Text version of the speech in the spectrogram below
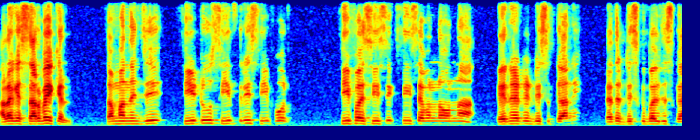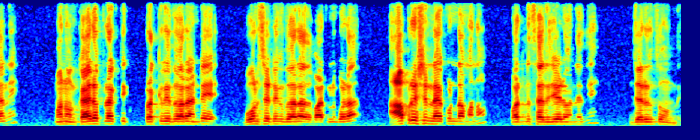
అలాగే సర్వైకల్ సంబంధించి C two C three C four C five C six C సెవెన్లో ఉన్న ఎరినేటెడ్ డిస్క్ కానీ లేదా డిస్క్ బల్జెస్ కానీ మనం కైరోప్రాక్టిక్ ప్రక్రియ ద్వారా అంటే బోన్ సెట్టింగ్ ద్వారా వాటిని కూడా ఆపరేషన్ లేకుండా మనం వాటిని సరి చేయడం అనేది జరుగుతూ ఉంది.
